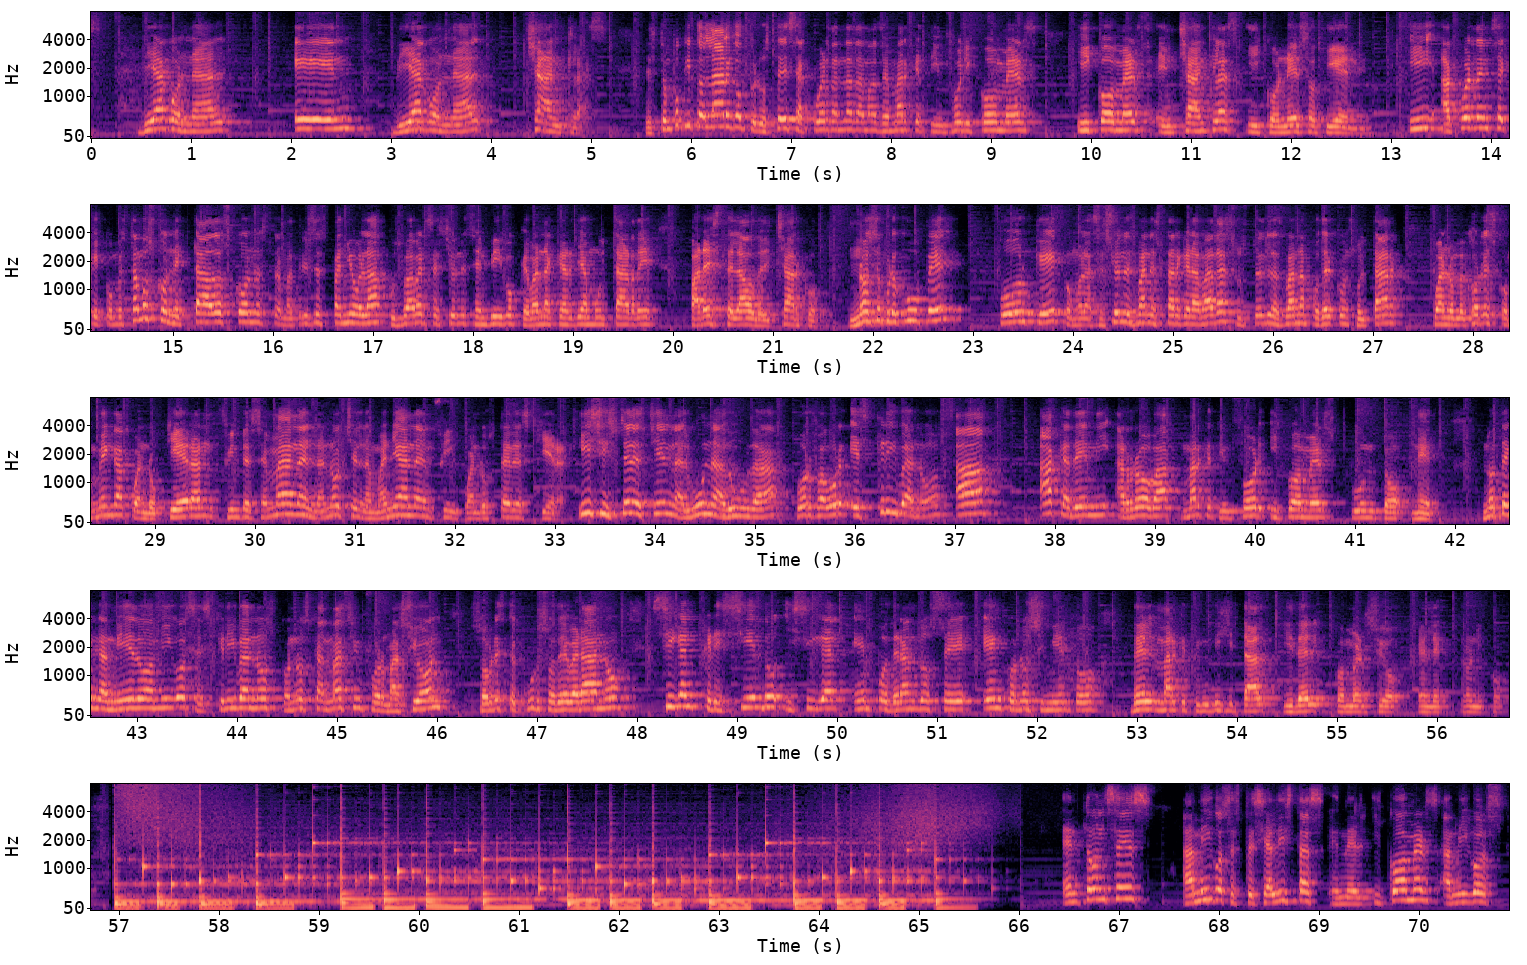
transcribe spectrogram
diagonal en diagonal chanclas. Está un poquito largo, pero ustedes se acuerdan nada más de Marketing for E-Commerce e-commerce en chanclas y con eso tienen. Y acuérdense que como estamos conectados con nuestra matriz española, pues va a haber sesiones en vivo que van a quedar ya muy tarde para este lado del charco. No se preocupen porque como las sesiones van a estar grabadas, ustedes las van a poder consultar cuando mejor les convenga, cuando quieran, fin de semana, en la noche, en la mañana, en fin, cuando ustedes quieran. Y si ustedes tienen alguna duda, por favor escríbanos a academy.marketingforecommerce.net. No tengan miedo amigos, escríbanos, conozcan más información sobre este curso de verano, sigan creciendo y sigan empoderándose en conocimiento del marketing digital y del comercio electrónico. Entonces, amigos especialistas en el e-commerce, amigos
